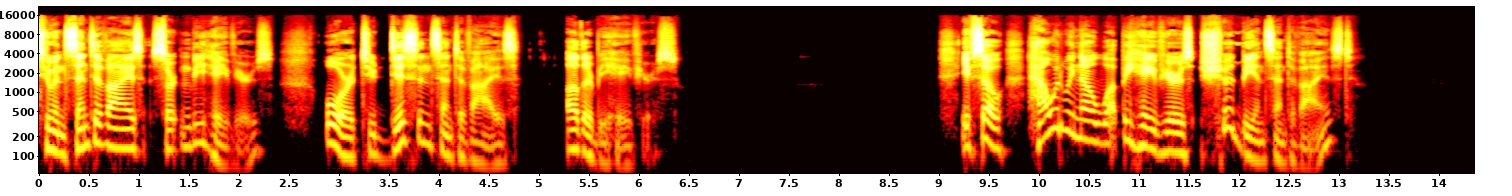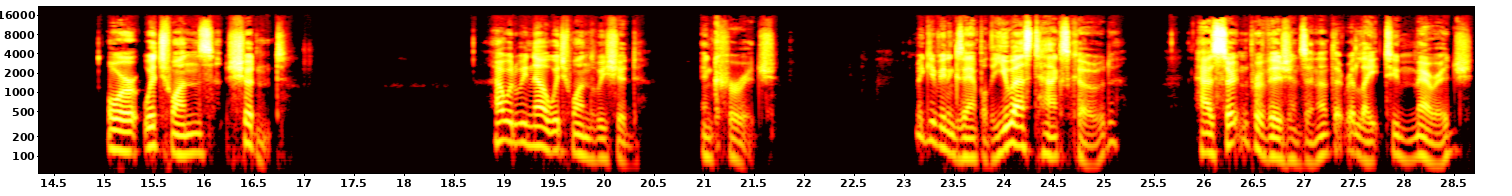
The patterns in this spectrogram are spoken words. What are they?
to incentivize certain behaviors or to disincentivize other behaviors? If so, how would we know what behaviors should be incentivized or which ones shouldn't? How would we know which ones we should encourage? Let me give you an example. The U.S. tax code has certain provisions in it that relate to marriage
